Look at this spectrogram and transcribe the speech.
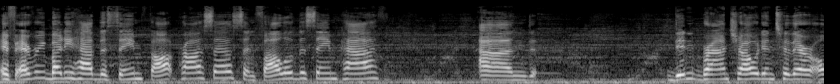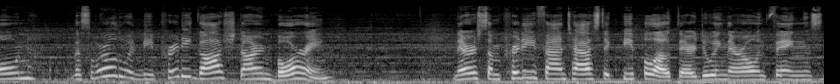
if everybody had the same thought process and followed the same path and didn't branch out into their own. This world would be pretty gosh darn boring. There are some pretty fantastic people out there doing their own things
